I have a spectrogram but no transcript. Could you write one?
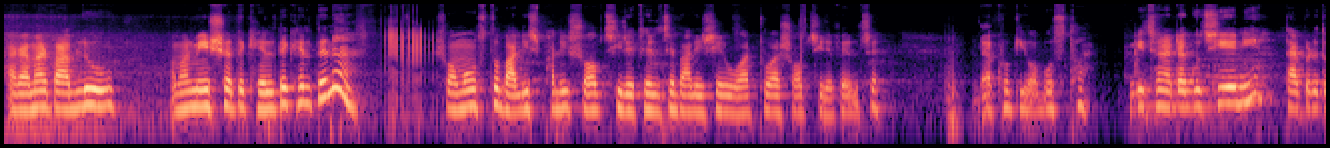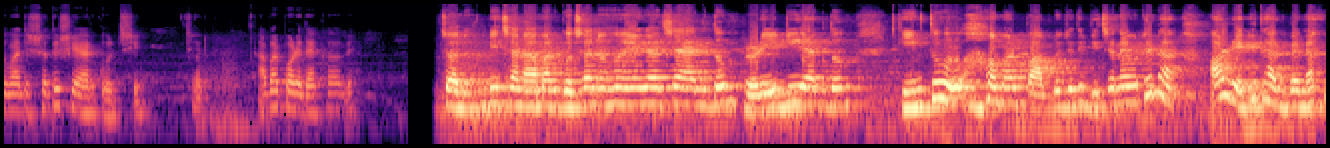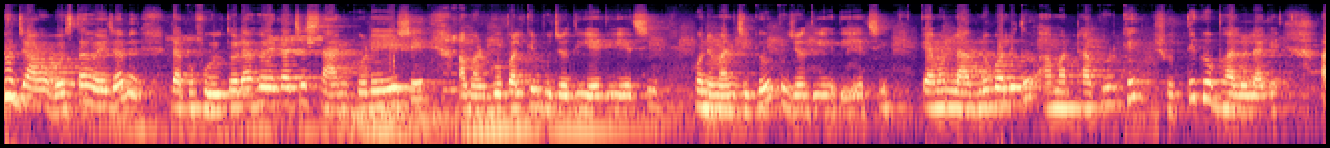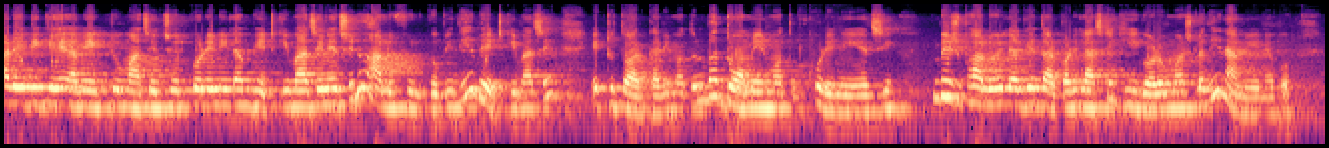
আর আমার পাবলু, আমার মেয়ের সাথে খেলতে খেলতে না সমস্ত বালিশ ফালিশ সব ছিঁড়ে ফেলছে, বালিশের ওয়ার টোয়ার সব ছিঁড়ে ফেলছে। দেখো কি অবস্থা। বিছানাটা গুছিয়ে নিয়ে তারপরে তোমাদের সাথে শেয়ার করছি। চলো, আবার পরে দেখা হবে। চলো, বিছানা আমার গোছানো হয়ে গেছে একদম রেডি একদম। কিন্তু আমার পাবলু যদি বিছানায় ওঠে না, আর রেডি থাকবে না, যা অবস্থা হয়ে যাবে। দেখো, ফুল তোলা হয়ে গেছে, স্নান করে এসে আমার গোপালকে পুজো দিয়ে দিয়েছি। হনুমানজিকেও পুজো দিয়ে দিয়েছি। কেমন লাগল বলো তো? আমার ঠাকুরকে সত্যি খুব ভালো লাগে। আর এদিকে আমি একটু মাছের ঝোল করে নিলাম। ভেটকি মাছ এনেছিল, আলু ফুলকপি দিয়ে ভেটকি মাছের একটু তরকারি মতন বা দমের মতন করে নিয়েছি। বেশ ভালোই লাগে। তারপরে লাস্টে ঘি গরম মশলা দিয়ে নামিয়ে নেব।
